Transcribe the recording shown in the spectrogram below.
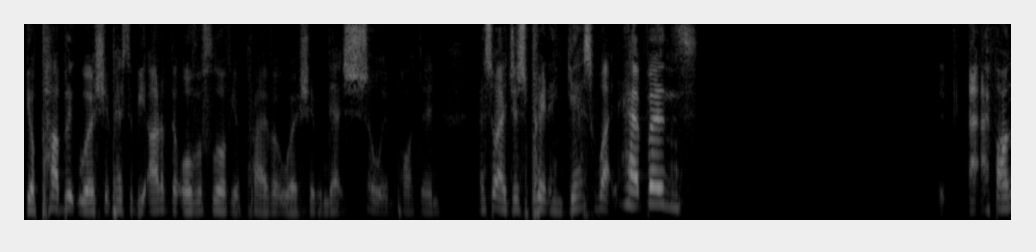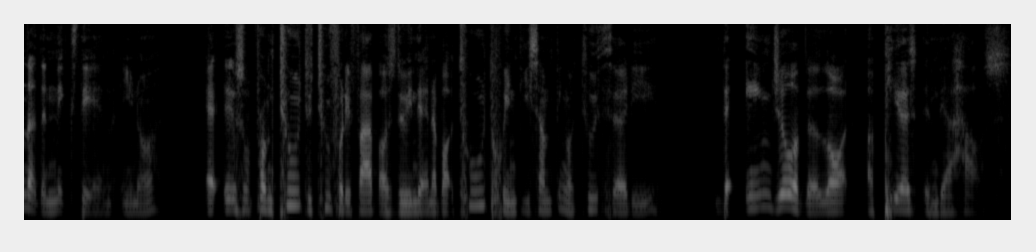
your public worship has to be out of the overflow of your private worship, and that's so important. And so I just prayed, and guess what happens? I found out the next day, and you know, it was from two to two forty-five. I was doing that, and about two twenty something or two thirty, the angel of the Lord appears in their house,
